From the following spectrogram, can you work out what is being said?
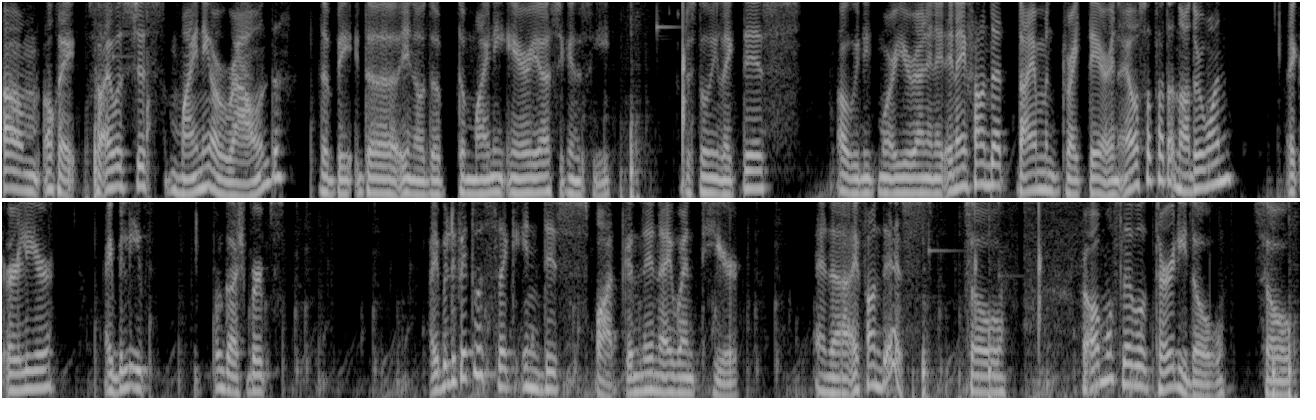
Um, okay, so I was just mining around the the you know the the mining area as you can see. I'm just doing like this. Oh, we need more uraninite. And I found that diamond right there. And I also found another one, like earlier. I believe. Oh gosh, burps. I believe it was like in this spot. And then I went here. And uh, I found this. So, we're almost level 30 though. So,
